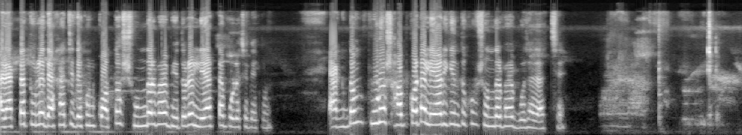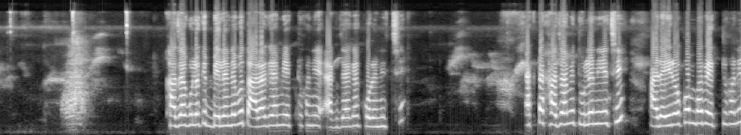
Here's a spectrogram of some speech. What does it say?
আর একটা তুলে দেখাচ্ছি, দেখুন কত সুন্দরভাবে ভেতরে লেয়ারটা পড়েছে, দেখুন। একদম পুরো সবকটা লেয়ারই কিন্তু খুব সুন্দরভাবে বোঝা যাচ্ছে। খাজাগুলোকে বেলে নেব, তার আগে আমি একটুখানি এক জায়গায় করে নিচ্ছি। একটা খাজা আমি তুলে নিয়েছি, আর এইরকম ভাবে একটুখানি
